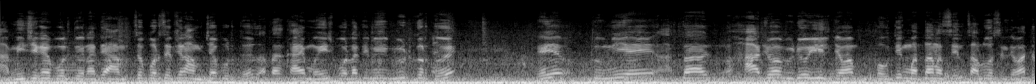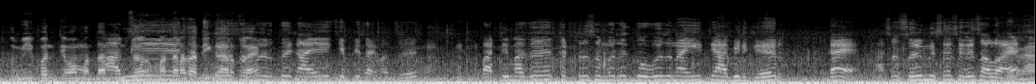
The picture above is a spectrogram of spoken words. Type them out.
आम्ही जे काय बोलतोय ना ते आमचं परसेप्शन आमच्या पुरतंच. आता काय महेश बोलला ते मी म्यूट करतोय. हे तुम्ही आता हा जेव्हा व्हिडिओ येईल तेव्हा बहुतेक मतदान असेल चालू असेल तेव्हा तर तुम्ही पण तेव्हा मतदान मतदानाचा अधिकार जो आहे. आहे केपी साहेबांचं. पाठीमाग कट्टर समर्थक दोघं जण आहे ते आबिडकर. काय? असं सह मिसळ सगळं चालू आहे. हा,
